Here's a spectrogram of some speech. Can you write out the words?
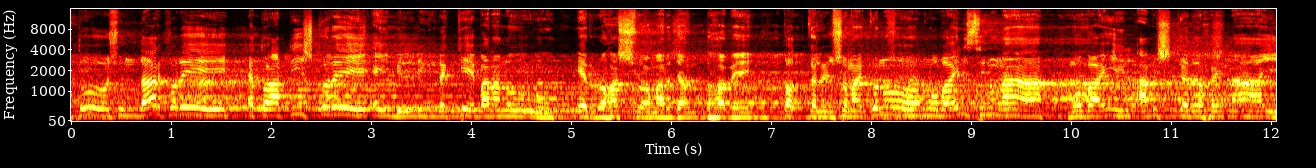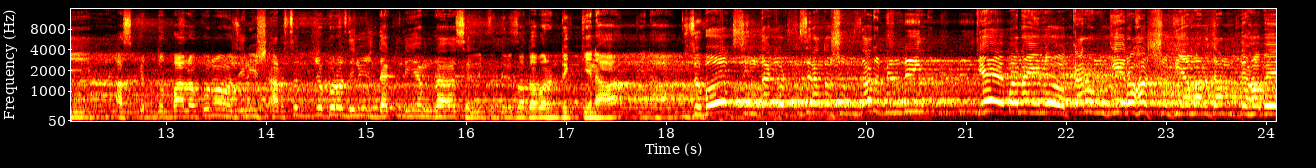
এত সুন্দর করে, এত আর্টিস্ট করে এই বিল্ডিংটা কে বানানো এর রহস্য আমার জানতে হবে। তৎকালীন সময় কোনো মোবাইল ছিল না, মোবাইল আবিষ্কার হয় নাই। আজকের তো ভালো কোনো জিনিস, আশ্চর্য কোনো জিনিস দেখলে আমরা। সেলিব্রিটির কথা বলেন ঠিক কিনা? যুবক চিন্তা করতেছেন রহস্য কি আমার জানতে হবে?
